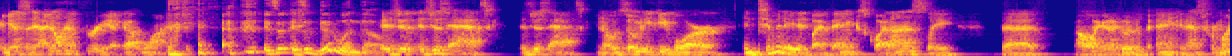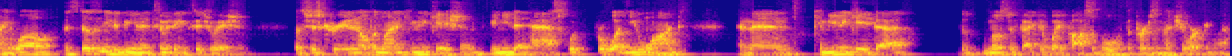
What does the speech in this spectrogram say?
I guess I don't have three. I got one. it's a it's a good one though. It's just it's just ask. It's just ask. You know, so many people are intimidated by banks. Quite honestly, that oh, I got to go to the bank and ask for money. Well, this doesn't need to be an intimidating situation. Let's just create an open line of communication. You need to ask what, for what you want, and then communicate that the most effective way possible with the person that you're working with.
